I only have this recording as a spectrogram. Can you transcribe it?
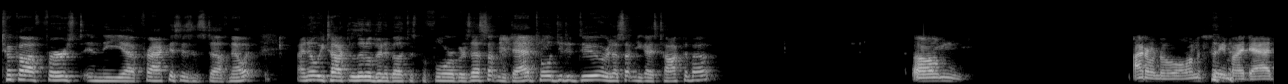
took off first in the uh, practices and stuff. Now, I know we talked a little bit about this before, but is that something your dad told you to do, or is that something you guys talked about? Um, I don't know. Honestly, my dad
